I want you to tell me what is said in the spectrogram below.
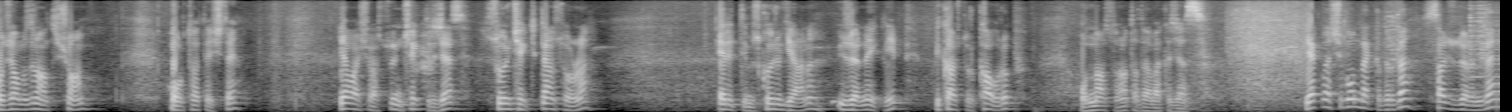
Ocağımızın altı şu an orta ateşte. Yavaş yavaş suyunu çektireceğiz. Suyunu çektikten sonra erittiğimiz kuyruk yağını üzerine ekleyip birkaç tur kavurup ondan sonra tadına bakacağız. Yaklaşık 10 dakikadır da saç üzerinde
